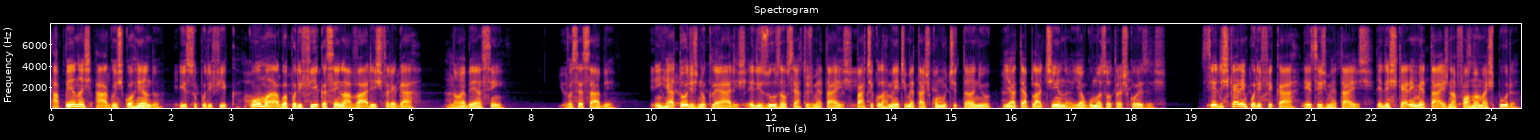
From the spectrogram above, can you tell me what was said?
Apenas água escorrendo, isso purifica. Como a água purifica sem lavar e esfregar? Não é bem assim. Você sabe, em reatores nucleares, eles usam certos metais, particularmente metais como titânio e até platina e algumas outras coisas. Se eles querem purificar esses metais, eles querem metais na forma mais pura.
